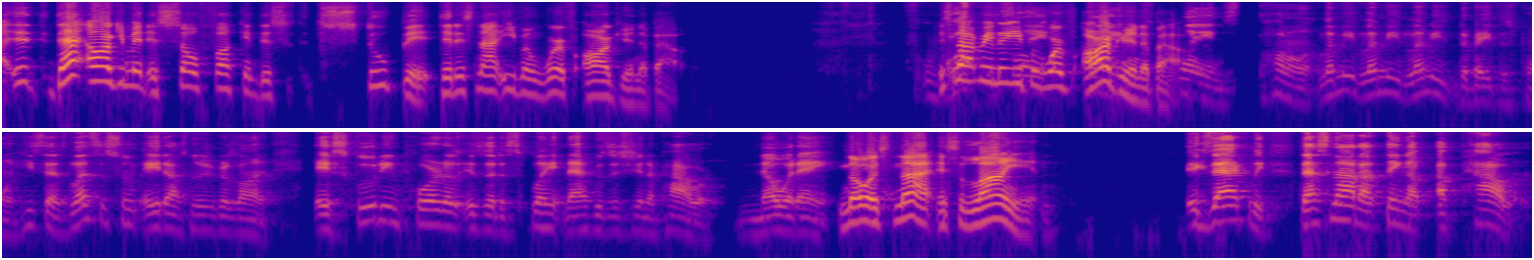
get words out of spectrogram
it, that argument is so fucking dis- stupid that it's not even worth arguing about. It's what, not really even worth arguing about. Hold on, let me let me let me debate this point. He says, let's assume ADOS news goes on. Excluding Portal is a display and acquisition of power. No, it ain't. No, it's not. It's lying. Exactly. That's not a thing of, of power.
